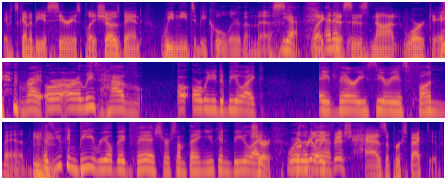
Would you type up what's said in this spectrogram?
If it's going to be a serious play shows band we need to be cooler than this. Yeah, like this is not working. Right. Or or at least have or, or we need to be like a very serious fun band because you can be real big fish or something. You can be like Mm-hmm. sure we're but the real band. big fish has a perspective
